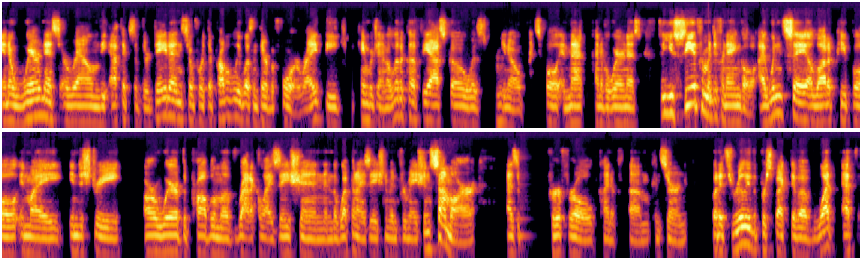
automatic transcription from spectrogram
an awareness around the ethics of their data and so forth that probably wasn't there before right the cambridge analytica fiasco was mm-hmm. you know principal in that kind of awareness so you see it from a different angle i wouldn't say a lot of people in my industry are aware of the problem of radicalization and the weaponization of information some are as a peripheral kind of um, concern but it's really the perspective of what eth-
